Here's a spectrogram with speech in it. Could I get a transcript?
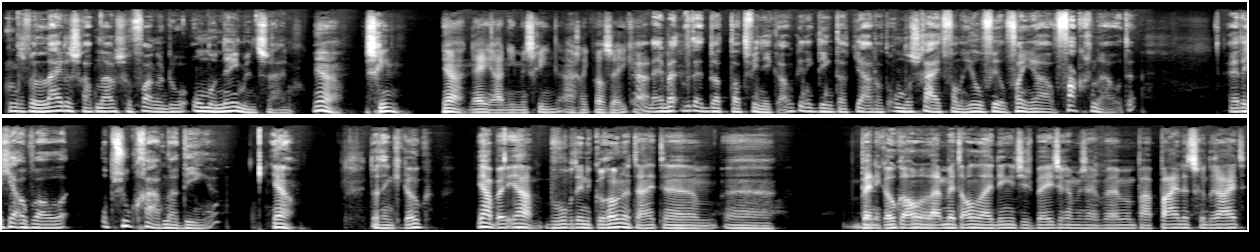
we leiderschap nou eens vervangen door ondernemend zijn. ja misschien. Ja, nee, ja, niet misschien. Eigenlijk wel zeker. Ja, nee, maar dat, dat vind ik ook. En ik denk dat jou dat onderscheidt van heel veel van jouw vakgenoten. Dat je ook wel op zoek gaat naar dingen. Ja, dat denk ik ook. Ja, bij, ja bijvoorbeeld in de coronatijd eh, ben ik ook allerlei, met allerlei dingetjes bezig. En we, zijn, we hebben een paar pilots gedraaid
